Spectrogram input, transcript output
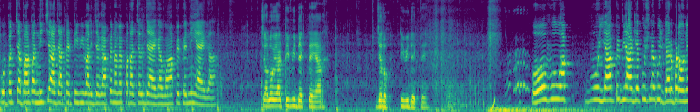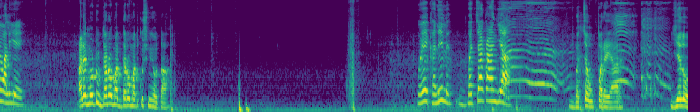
वो बच्चा बार बार नीचे आ जाता है टीवी वाली जगह पे ना हमें पता चल जाएगा वहाँ पे फिर नहीं आएगा। चलो यार टीवी देखते हैं यार। चलो टीवी देखते हैं। ओ वो अब वो यहाँ पे भी आ गया कुछ ना कुछ गड़बड़ होने वाली है। अरे मोटू डरो मत डरो मत कुछ नहीं होता। ओए खलील बच्चा कहाँ गया? बच्चा ऊपर है यार। ये लो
